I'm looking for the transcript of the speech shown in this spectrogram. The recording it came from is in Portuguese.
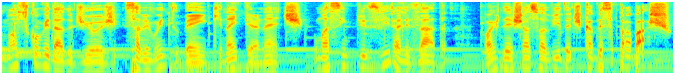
O nosso convidado de hoje sabe muito bem que na internet, uma simples viralizada pode deixar sua vida de cabeça para baixo.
